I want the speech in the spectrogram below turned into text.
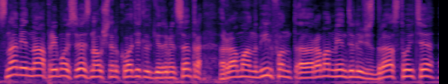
С нами на прямой связи научный руководитель гидромедцентра Роман Вильфанд. Э, Роман Менделевич, здравствуйте.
